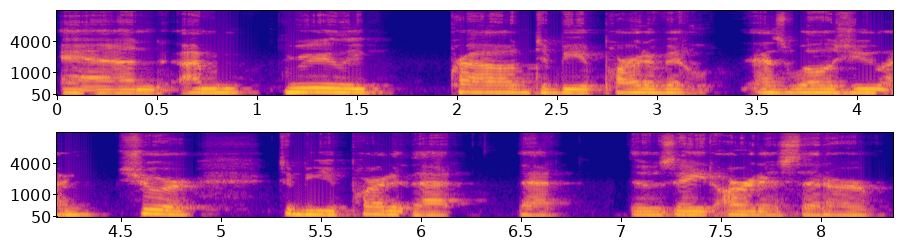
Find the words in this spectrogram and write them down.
And I'm really proud to be a part of it as well as you. I'm sure to be a part of that, that those eight artists that are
